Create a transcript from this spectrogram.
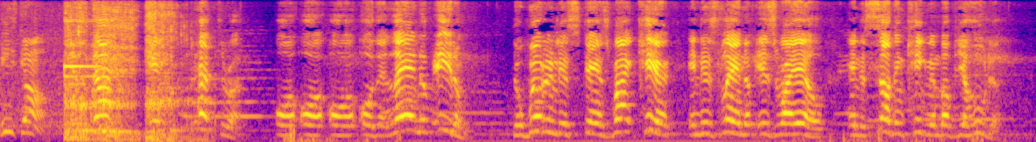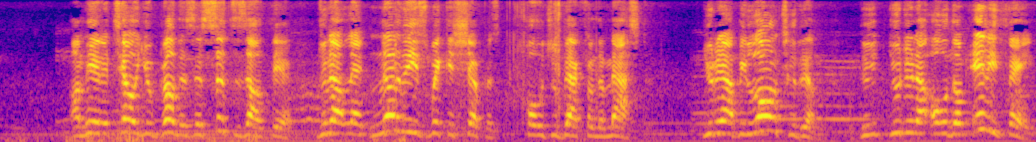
he's gone. It's not in Petra or, or, or, or the land of Edom. The wilderness stands right here in this land of Israel and the southern kingdom of Yehuda. I'm here to tell you, brothers and sisters out there, do not let none of these wicked shepherds hold you back from the master. You do not belong to them. You, you do not owe them anything.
